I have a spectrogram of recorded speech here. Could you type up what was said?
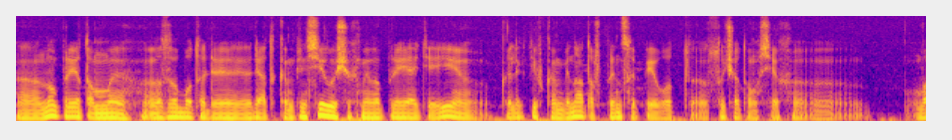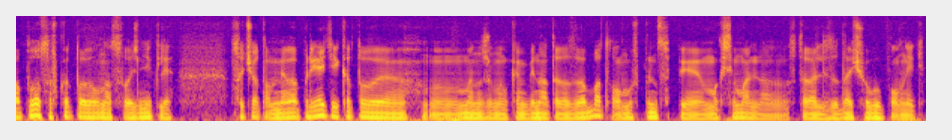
Э, но при этом мы разработали ряд компенсирующих мероприятий, и коллектив комбината, в принципе, вот с учетом всех э, вопросов, которые у нас возникли, с учетом мероприятий, которые э, менеджмент комбината разрабатывал, мы, в принципе, максимально старались задачу выполнить.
